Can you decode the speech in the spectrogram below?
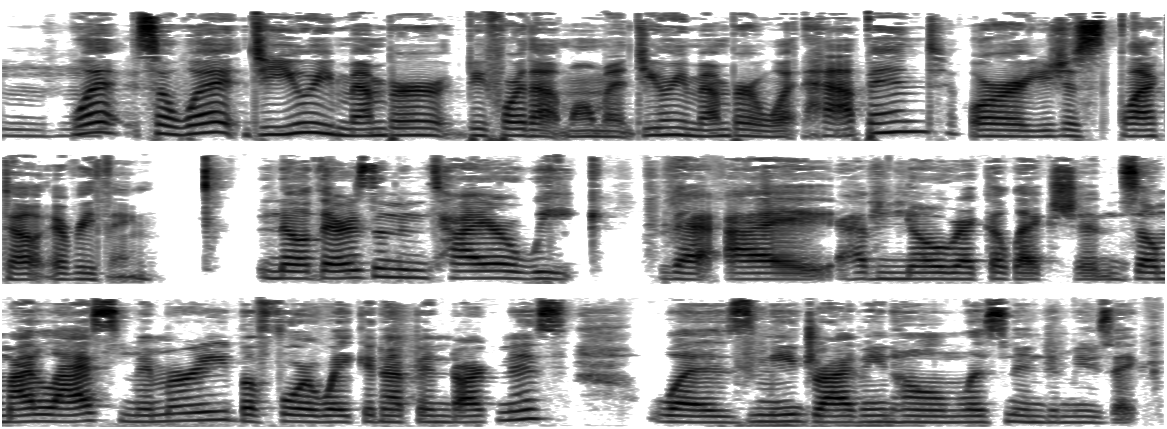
Mm-hmm. What? So, what do you remember before that moment? Do you remember what happened, or you just blacked out everything? No, there's an entire week that I have no recollection. So, my last memory before waking up in darkness was me driving home listening to music.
